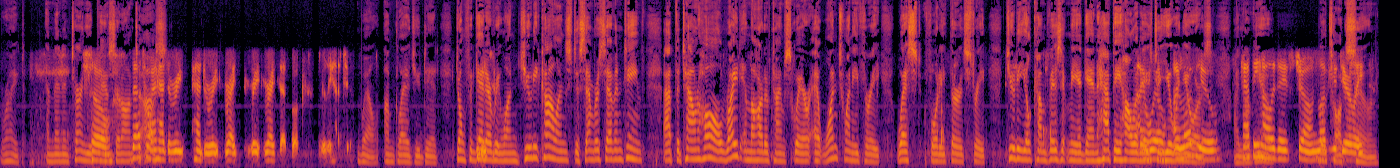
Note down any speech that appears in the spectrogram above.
Right. And then in turn you so pass it on that's why us. I had to re- had to re- write re- write that book. Really had to. Well, I'm glad you did. Don't forget, everyone, Judy Collins, December 17th at the Town Hall, right in the heart of Times Square at 123 West 43rd Street. Judy, you'll come visit me again. Happy holidays to you I and yours. you. I love Happy you. holidays, Joan. We'll love you dearly. soon.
